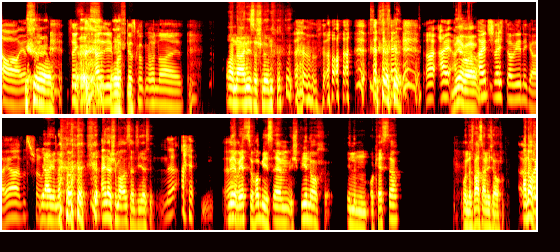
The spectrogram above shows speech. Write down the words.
oh, jetzt denken sich alle, die den Podcast gucken, oh nein. Oh nein, nicht so schlimm. ein, Nee, aber. ein schlechter weniger, ja, ist schon Ja, recht. genau. Einer schon mal aussortiert. Ne? Nee, aber jetzt zu Hobbys. Ähm, ich spiele noch in einem Orchester. Und das war's eigentlich auch. Ah, doch.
